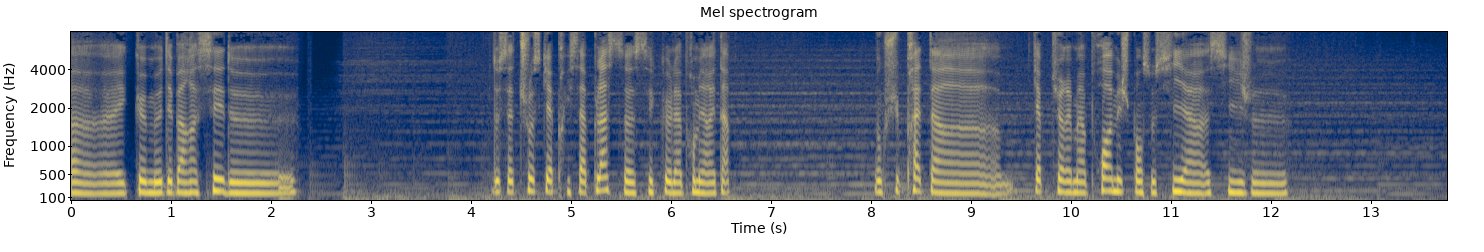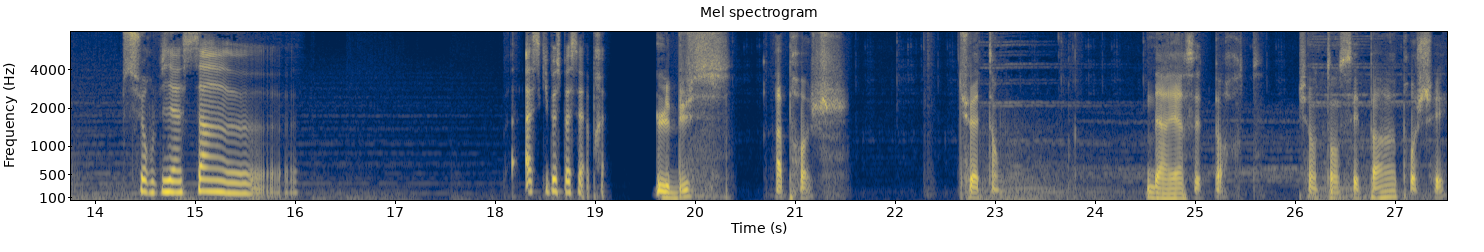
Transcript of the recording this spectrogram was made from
Euh, et que me débarrasser de de cette chose qui a pris sa place, c'est que la première étape. Donc je suis prête à capturer ma proie, mais je pense aussi à si je survis à ça, euh, à ce qui peut se passer après. Le bus approche. Tu attends. Derrière cette porte, tu entends ses pas approcher,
